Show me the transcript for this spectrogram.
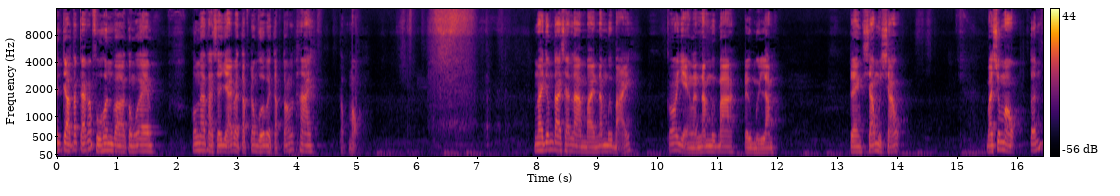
Xin chào tất cả các phụ huynh và cùng các em. Hôm nay thầy sẽ giải bài tập trong vở bài tập toán lớp 2, tập 1. Hôm nay chúng ta sẽ làm bài 57, có dạng là 53 trừ 15, trang 66. Bài số 1 tính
